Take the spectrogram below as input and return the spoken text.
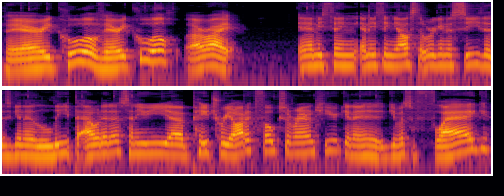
Very cool, very cool. All right. Anything anything else that we're going to see that's going to leap out at us? Any uh, patriotic folks around here going to give us a flag?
